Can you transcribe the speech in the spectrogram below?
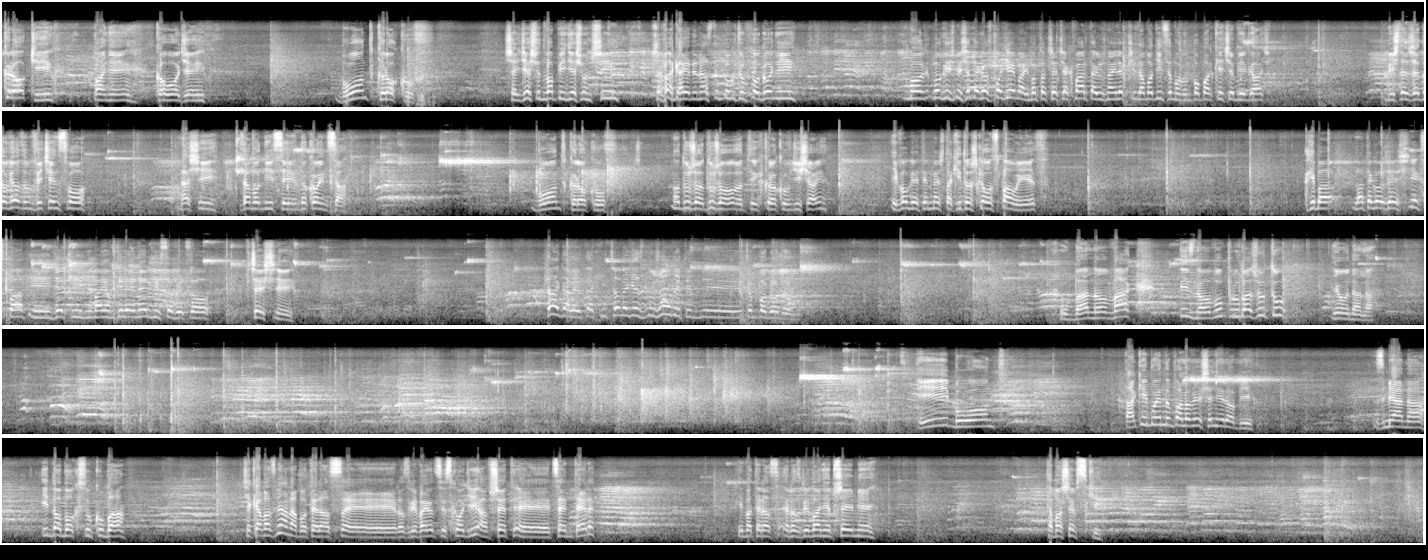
kroki, panie Kołodziej. Błąd kroków. 62-53, przewaga 11 punktów pogoni. Mo mogliśmy się tego spodziewać, bo to trzecia kwarta, już najlepsi zawodnicy mogą po parkiecie biegać. Myślę, że dowiozą zwycięstwo nasi zawodnicy do końca. Błąd kroków. No dużo, dużo tych kroków dzisiaj. I w ogóle ten mecz taki troszkę ospały jest. Chyba dlatego, że śnieg spadł i dzieci nie mają tyle energii w sobie, co wcześniej. Tak, ale taki człowiek jest znużony tym, y, tą pogodą. Kuba Nowak i znowu próba rzutu nieudana. I błąd. Takich błędów panowie się nie robi. Zmiana i do boksu Kuba. Ciekawa zmiana, bo teraz e, rozgrywający schodzi, a wszedł e, center. Chyba teraz rozgrywanie przejmie Tabaszewski.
